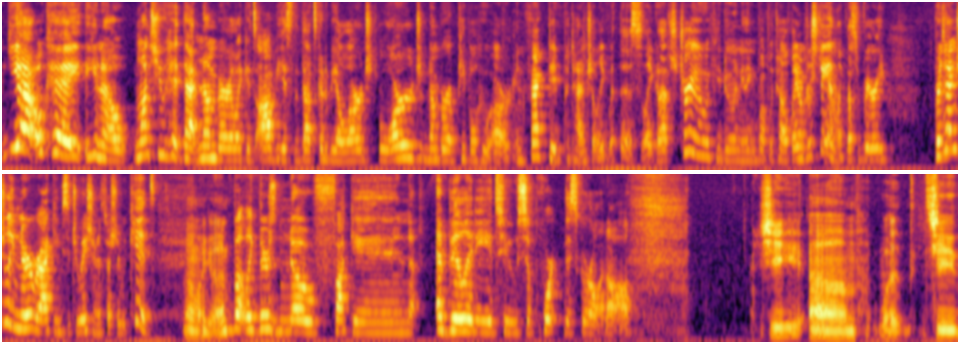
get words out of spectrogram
like, yeah, okay, you know, once you hit that number, like it's obvious that that's going to be a large, large number of people who are infected potentially with this. Like that's true if you do anything public health. I understand. Like that's very potentially nerve wracking situation, especially with kids. Oh my god. But like, there's no fucking ability to support this girl at all. She um what she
